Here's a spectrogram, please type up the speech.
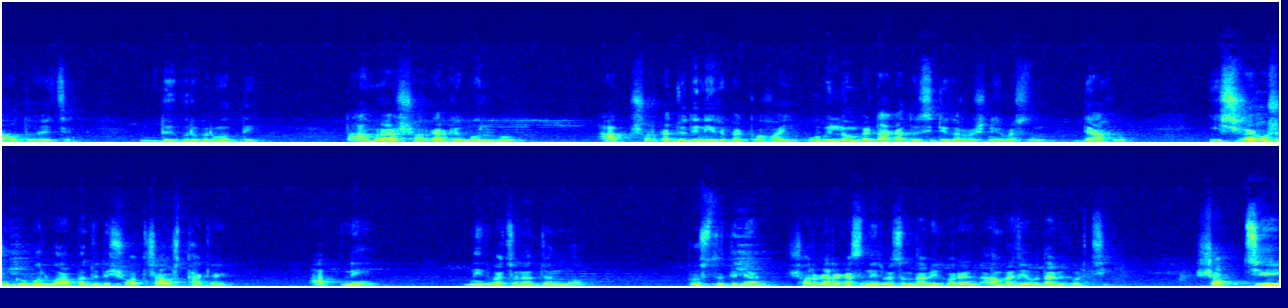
আহত হয়েছেন দুই গ্রুপের মধ্যেই। তা আমরা সরকারকে বলব, আপ, সরকার যদি নিরপেক্ষ হয়, অবিলম্বে ঢাকা দুই সিটি কর্পোরেশন নির্বাচন দেওয়া হোক। ইশরাক হোসেনকে বলব, আপনার যদি সৎ সাহস থাকে, আপনি নির্বাচনের জন্য প্রস্তুতি নেন, সরকারের কাছে নির্বাচন দাবি করেন, আমরা যেভাবে দাবি করছি। সবচেয়ে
